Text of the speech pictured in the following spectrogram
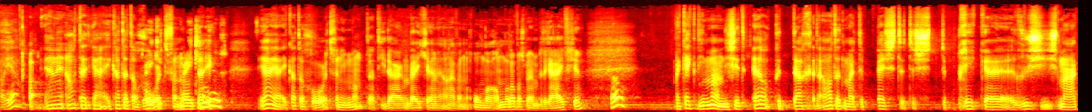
Oh ja? Oh, ja, nee, altijd. Ja, ik had het al Breaking- gehoord van. breaking ik- news. ja, ja, ik had al gehoord van iemand dat hij daar een beetje aan het onderhandelen was bij een bedrijfje. Oh, Maar kijk, die man die zit elke dag altijd maar te pesten, te, te prikken, ruzies maken,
